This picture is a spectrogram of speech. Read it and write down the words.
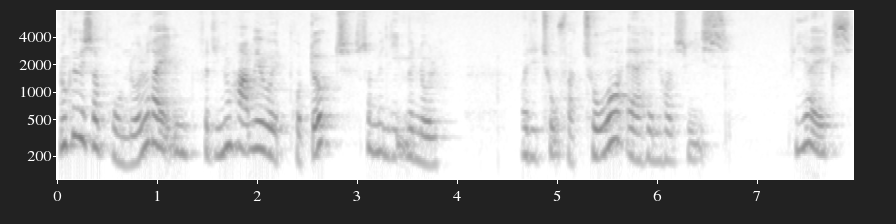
Nu kan vi så bruge nulreglen, fordi nu har vi jo et produkt, som er lige med 0. Og de to faktorer er henholdsvis 4x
